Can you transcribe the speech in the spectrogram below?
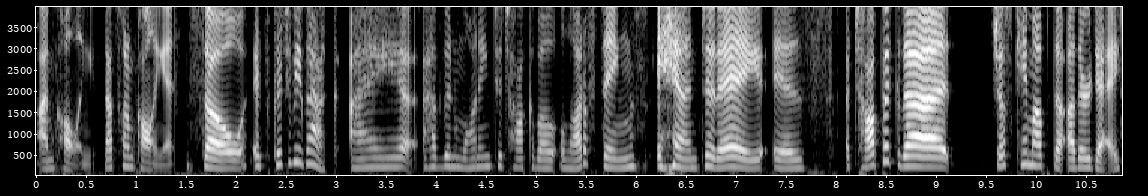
I'm calling it. That's what I'm calling it. So it's good to be back. I have been wanting to talk about a lot of things, and today is a topic that just came up the other day.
